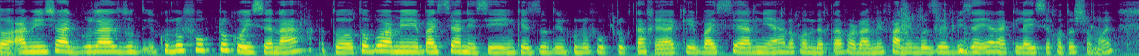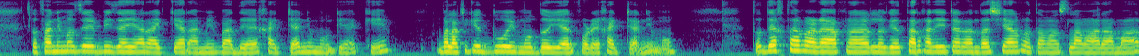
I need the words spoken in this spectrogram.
তো আমি শাকগুলা যদি কোনো ফুকটুক হয়েছে না, তো তবু আমি বাইসা নিছি ইনকে যদি কোনো ফুকটুক থাকে আর কি বাইসা নিয়ে এখন দেখতে পারা আমি ফানি মজে বিজাইয়া রাখি লাইছি কত সময়। তো ফানি মজে বিজাইয়া রাখি আর আমি বাদে খাইটা নিমু গিয়া কি, বেলা থেকে দই মু দইয়ার পরে খাইটা নিমু তো দেখতে পারা আপনার লগে তরকারিটা রান্দা শেয়ার করতাম, আসলাম আর আমার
